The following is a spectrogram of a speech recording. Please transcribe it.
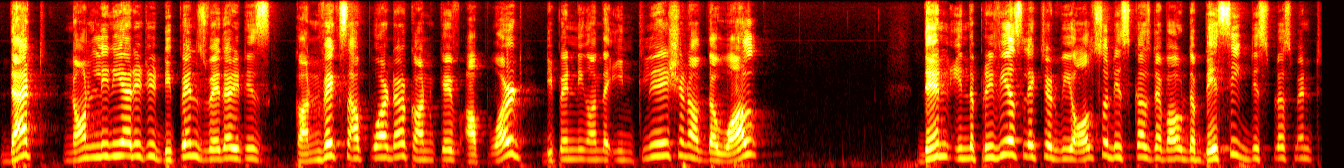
that non-linearity depends whether it is convex upward or concave upward depending on the inclination of the wall. Then in the previous lecture we also discussed about the basic displacement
